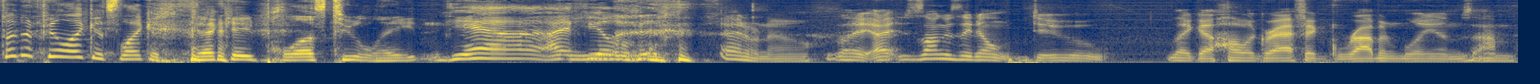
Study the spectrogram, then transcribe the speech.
Doesn't it feel like it's like a decade plus too late? Yeah, I feel. I don't know. Like I, as long as they don't do like a holographic Robin Williams, I'm.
